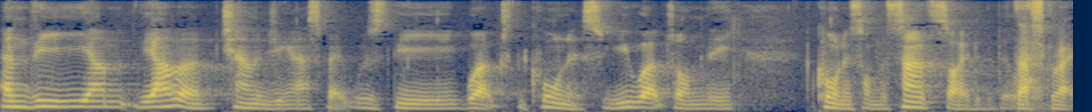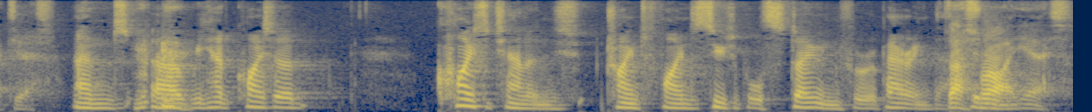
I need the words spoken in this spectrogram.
And the, um, the other challenging aspect was the work to the cornice. You worked on the cornice on the south side of the building. That's correct, yes. and uh, we had quite a quite a challenge trying to find a suitable stone for repairing that. That's didn't we? right, yes.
